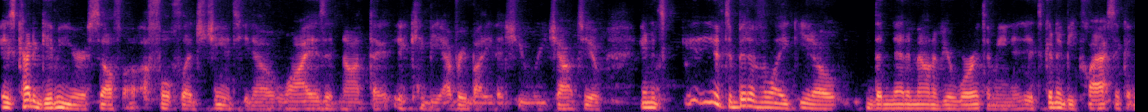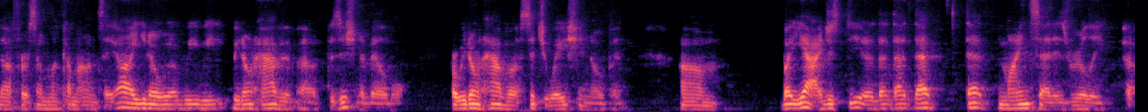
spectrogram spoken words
is kind of giving yourself a, a, full-fledged chance you know why is it not that it can be everybody that you reach out to? And it's it's a bit of like you know the net amount of your worth. I mean it's going to be classic enough for someone come out and say oh you know we we, we don't have a, position available or we don't have a situation open. Um, but yeah i just you know that that that that mindset is really uh,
